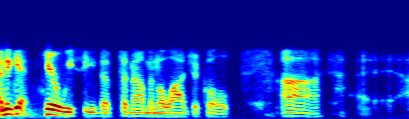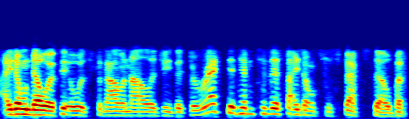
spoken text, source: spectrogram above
And again, here we see the phenomenological. Uh, I don't know if it was phenomenology that directed him to this. I don't suspect so, but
